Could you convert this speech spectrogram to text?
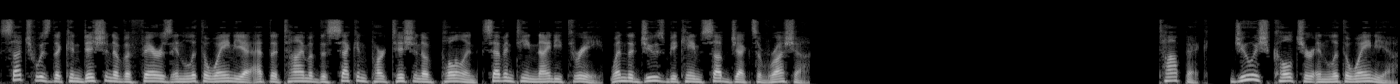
Such was the condition of affairs in Lithuania at the time of the Second Partition of Poland 1793, when the Jews became subjects of Russia. Jewish culture in Lithuania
